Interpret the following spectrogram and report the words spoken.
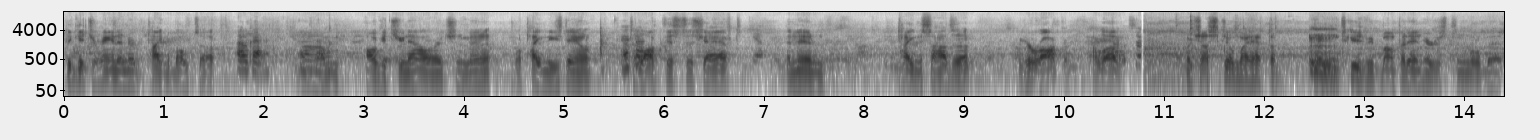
to get your hand in there to tighten the bolts up. Okay. Um, I'll get you an Allen wrench in a minute. We'll tighten these down Okay. to lock this to the shaft, Yep. and then tighten the sides up. You're rocking. I love it. Which I still might have to, excuse me, bump it in here just in a little bit.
